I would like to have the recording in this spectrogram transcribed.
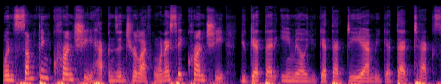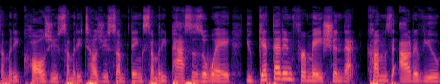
When something crunchy happens into your life, when I say crunchy, you get that email, you get that DM, you get that text, somebody calls you, somebody tells you something, somebody passes away, you get that information that comes out of you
